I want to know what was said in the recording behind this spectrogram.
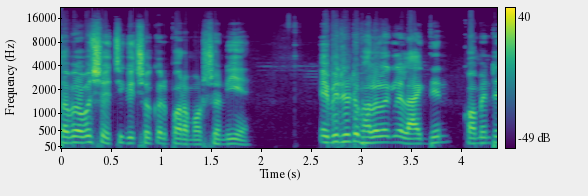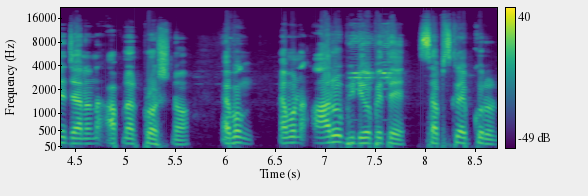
তবে অবশ্যই চিকিৎসকের পরামর্শ নিয়ে। এই ভিডিওটি ভালো লাগলে লাইক দিন কমেন্টে জানান আপনার প্রশ্ন, এবং এমন আরও ভিডিও পেতে সাবস্ক্রাইব করুন।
